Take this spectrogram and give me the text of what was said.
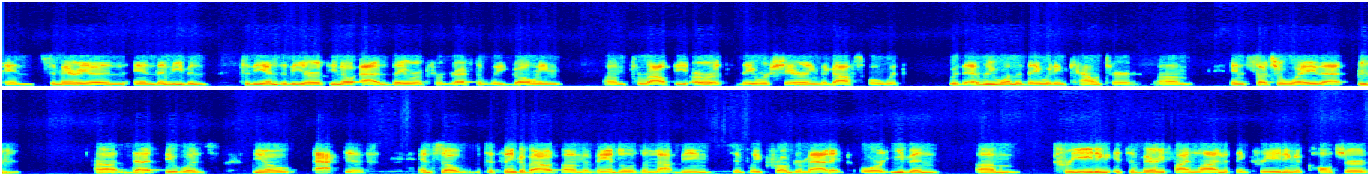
and Samaria, and and then even to the ends of the earth. You know, as they were progressively going um, throughout the earth, they were sharing the gospel with with everyone that they would encounter um, in such a way that uh, that it was you know active. And so to think about um, evangelism not being simply programmatic or even um, creating, it's a very fine line, I think, creating a culture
